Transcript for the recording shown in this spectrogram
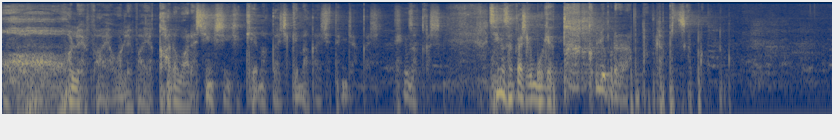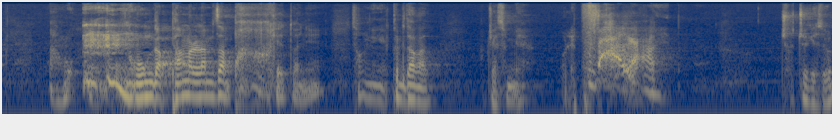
오 holy fire 가루와라 싱싱싱 개막가시 개막가시 등장가시 생선가시. 생선가시가 목에 탁 걸려버려라. 온갖 방을 남산 팍 했더니 성령이 그러다가 성령이 원래 저쪽에서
